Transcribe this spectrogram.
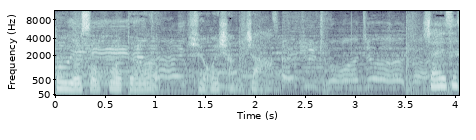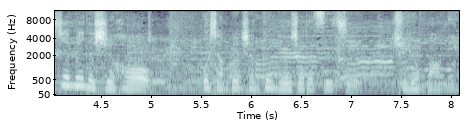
都有所获得，学会成长。下一次见面的时候，我想变成更优秀的自己。去拥抱你。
